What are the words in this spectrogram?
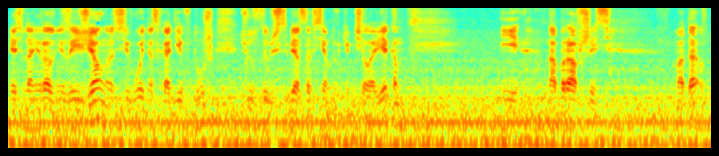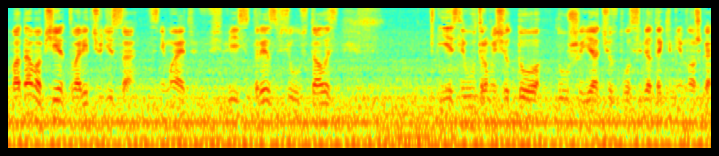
Я сюда ни разу не заезжал, но сегодня, сходив в душ, чувствуешь себя совсем другим человеком. И набравшись, вода, вода вообще творит чудеса, снимает весь стресс, всю усталость. Если утром еще до души я чувствовал себя таким немножко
